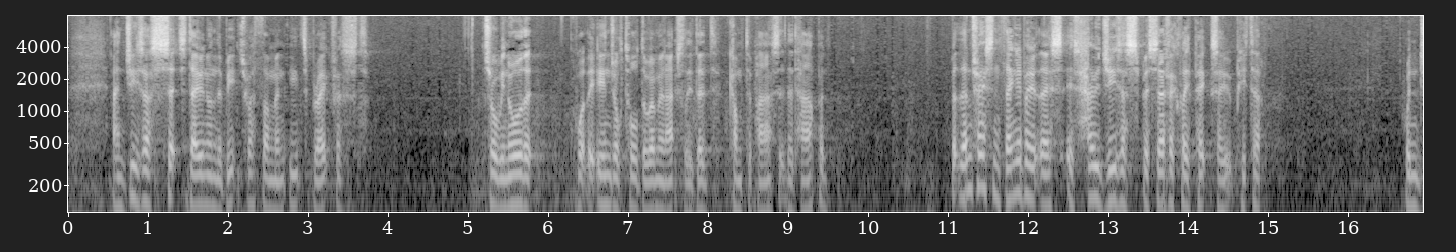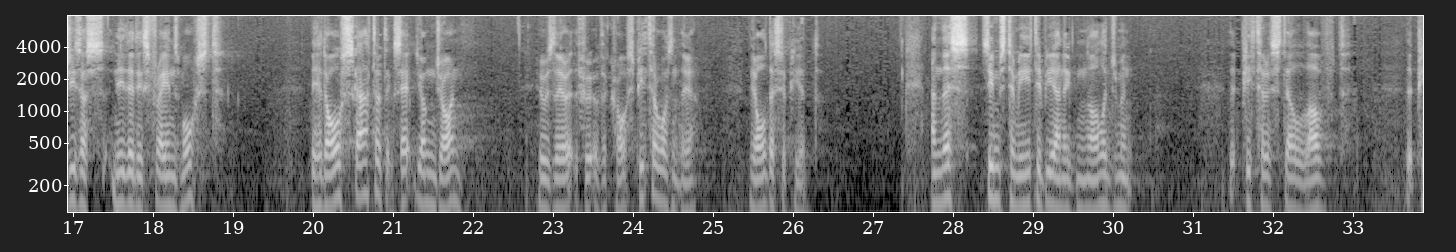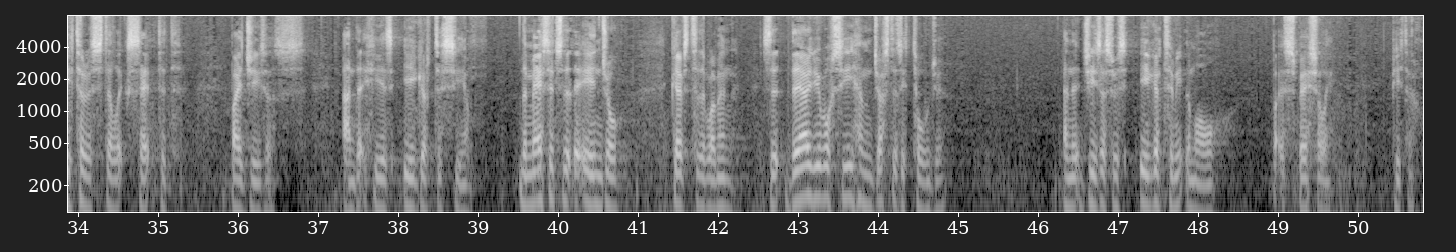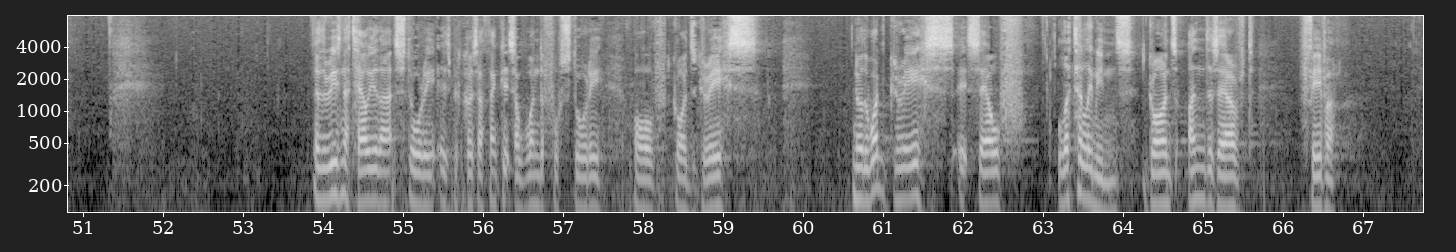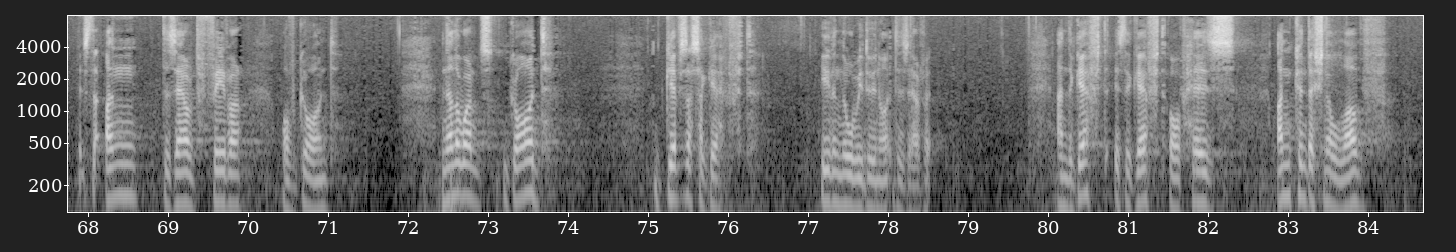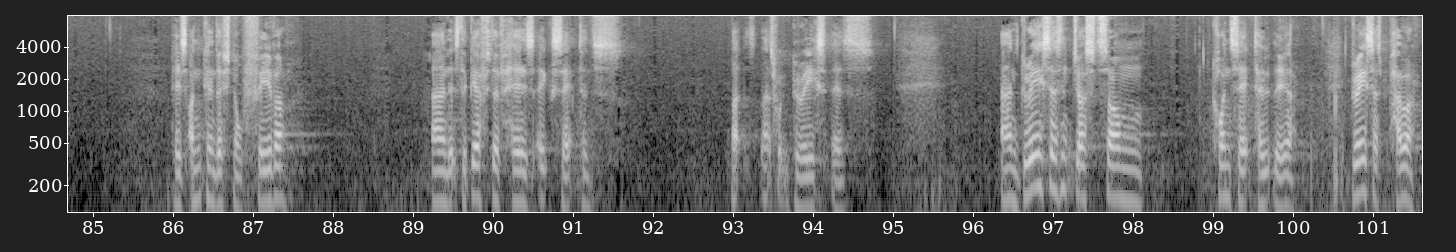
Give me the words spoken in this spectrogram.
And Jesus sits down on the beach with them and eats breakfast. So we know that what the angel told the women actually did come to pass, it did happen. But the interesting thing about this is how Jesus specifically picks out Peter. When Jesus needed his friends most, they had all scattered except young John, who was there at the foot of the cross. Peter wasn't there, they all disappeared. And this seems to me to be an acknowledgement that Peter is still loved, that Peter is still accepted by Jesus, and that he is eager to see him. The message that the angel gives to the women is that there you will see him just as he told you. And that Jesus was eager to meet them all, but especially Peter. Now, the reason I tell you that story is because I think it's a wonderful story of God's grace. Know, the word grace itself literally means God's undeserved favour. It's the undeserved favour of God in other words, God gives us a gift even though we do not deserve it. And the gift is the gift of His unconditional love, His unconditional favour, and it's the gift of His acceptance. That's, that's what grace is. And grace isn't just some concept out there. Grace has power.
